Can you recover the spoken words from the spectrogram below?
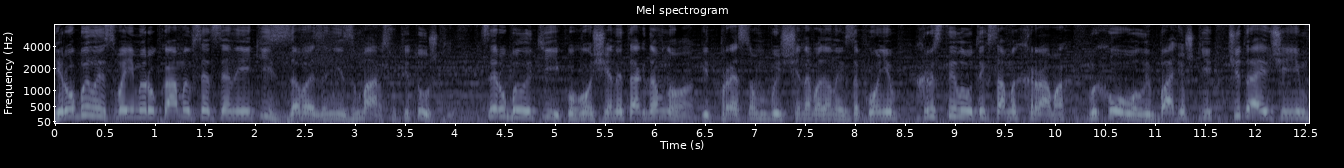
І робили своїми руками все це не якісь завезені з Марсу тітушки. Це робили ті, кого ще не так давно під пресом вище наведених законів хрестили у тих самих храмах, виховували батюшки, читаючи їм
